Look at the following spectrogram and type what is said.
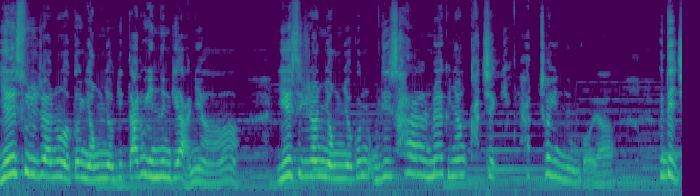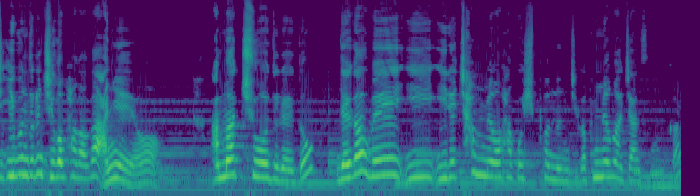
예술이라는 어떤 영역이 따로 있는 게 아니야. 예술이라는 영역은 우리 삶에 그냥 같이 합쳐 있는 거야. 근데 이분들은 직업 화가가 아니에요. 아마추어들에도 내가 왜 이 일에 참여하고 싶었는지가 분명하지 않습니까?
